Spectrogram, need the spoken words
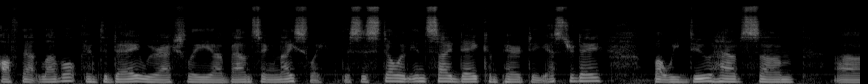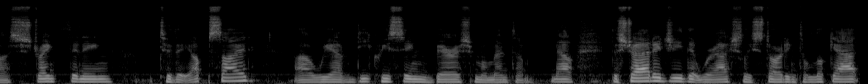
off that level and today we're actually uh, bouncing nicely. This is still an inside day compared to yesterday but we do have some uh, strengthening to the upside uh, we have decreasing bearish momentum. Now, the strategy that we're actually starting to look at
